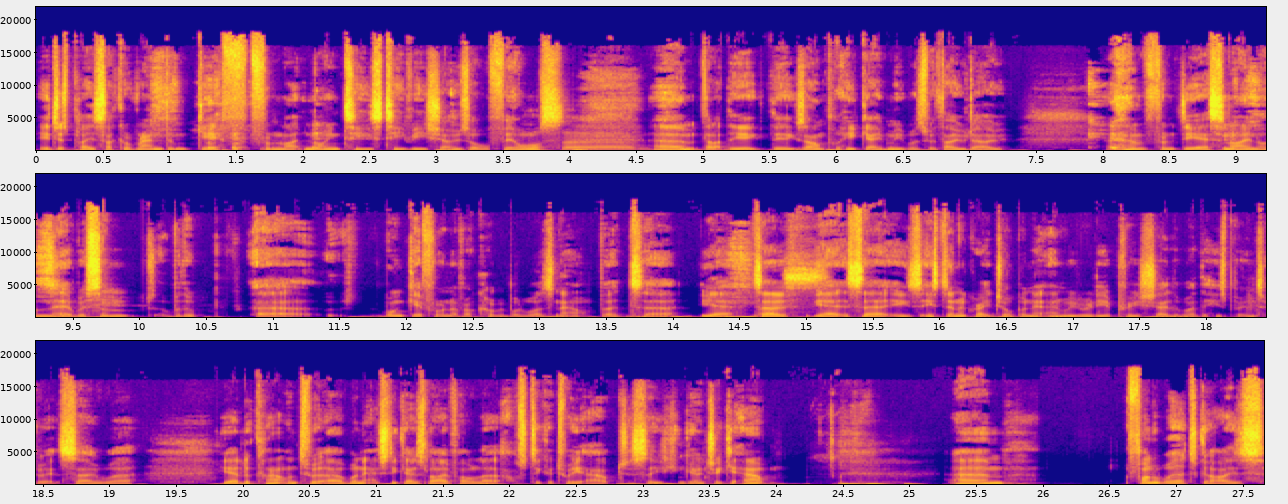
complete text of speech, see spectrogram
it just plays like a random GIF from like 90s TV shows or films. Awesome. Um, the, like the the example he gave me was with Odo um, from DS9 on there with some with a uh, one GIF or another. I can't remember what it was now, but uh, yeah. So yeah, it's uh, he's he's done a great job on it, and we really appreciate the work that he's put into it. So uh, yeah, look out on Twitter when it actually goes live. I'll uh, I'll stick a tweet out just so you can go and check it out. Um, final words, guys,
